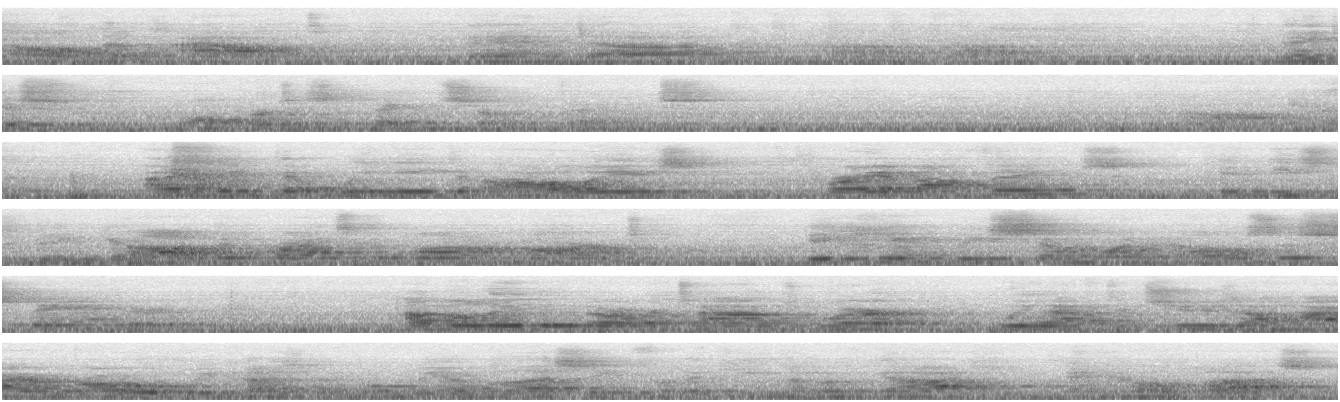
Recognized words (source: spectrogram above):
called them out and uh, uh, uh, they just won't participate in certain things. I think that we need to always pray about things. It needs to be God that writes it upon our heart. It can't be someone else's standard. I believe that there are times where we have to choose a higher road because it will be a blessing for the kingdom of God and help us,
